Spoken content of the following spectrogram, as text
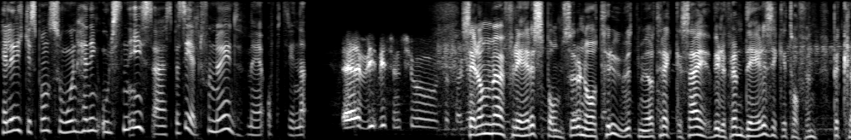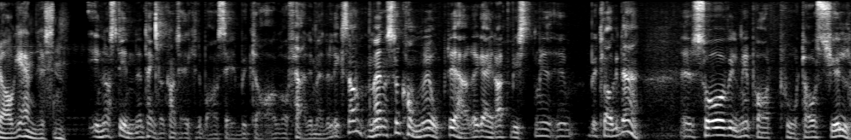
Heller ikke sponsoren Henning Olsen Is er spesielt fornøyd med opptrinnet. Eh, vi, vi synes jo Selv om eh, flere sponsorer nå truet med å trekke seg, ville fremdeles ikke Toffen beklage hendelsen. Innerst inne tenkte jeg kanskje ikke det bare å si beklager og ferdig med det, liksom. Men så kommer jo opp de her greiene at hvis vi eh, beklager det, så vil vi påta oss skyld.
